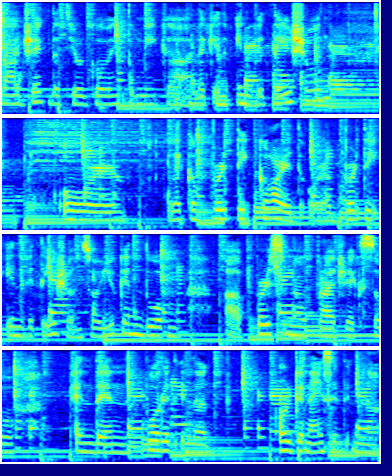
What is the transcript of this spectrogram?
project that you're going to make a, like an invitation or like a birthday card or a birthday invitation. So you can do a, a personal project. So and then put it in a organize it in a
